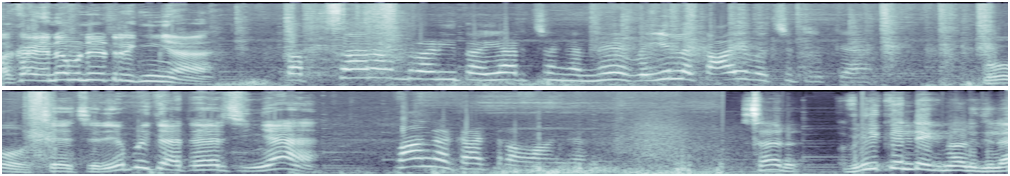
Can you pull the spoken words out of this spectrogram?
அக்கா என்ன பண்ணிட்டு இருக்கீங்க? கப்சாராம்பராணி தயாரிச்சங்கன்னு வெயில காய வச்சிட்டு இருக்கேன் ஓ சரி சரி. எப்படிக்கா தயாரிச்சீங்க? வாங்க காட்டுறோம் வாங்க. சார் வீக்கெண்ட் டெக்னாலஜில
